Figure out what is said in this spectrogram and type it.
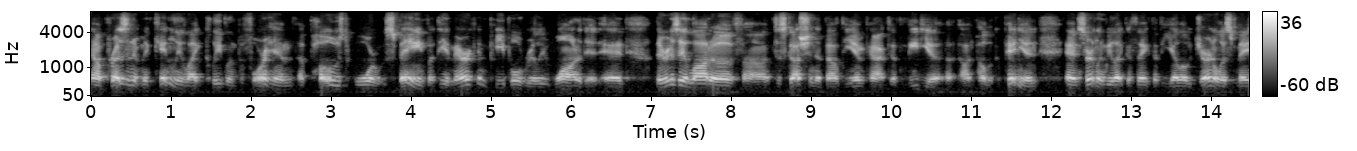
Now, President McKinley, like Cleveland before him, opposed war with Spain, but the American people really wanted it. And there is a lot of uh, discussion about the impact of media uh, on public opinion. And certainly, we like to think that the yellow journalists may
